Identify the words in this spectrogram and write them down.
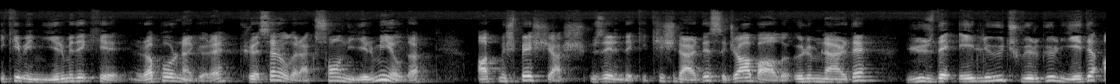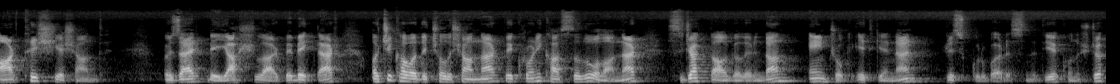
2020'deki raporuna göre küresel olarak son 20 yılda 65 yaş üzerindeki kişilerde sıcağa bağlı ölümlerde %53,7 artış yaşandı. Özellikle yaşlılar, bebekler, açık havada çalışanlar ve kronik hastalığı olanlar sıcak dalgalarından en çok etkilenen risk grubu arasında diye konuştu.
